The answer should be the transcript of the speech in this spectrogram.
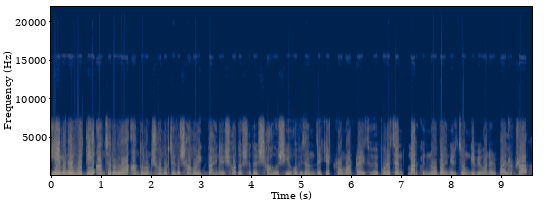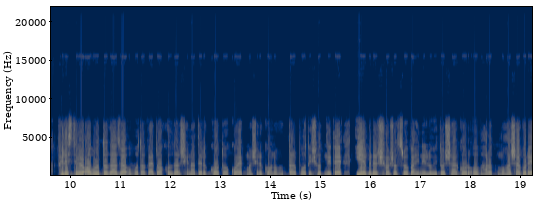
ইয়েমেনের হুতি আনসারুল্লাহ আন্দোলন সমর্থিত সামরিক বাহিনীর সদস্যদের সাহসী অভিযান দেখে ট্রমাটাইজ হয়ে পড়েছেন মার্কিন নৌবাহিনীর জঙ্গি বিমানের পাইলটরা। ফিলিস্তিনের অবরুদ্ধ গাজা উপত্যকায় দখলদার সেনাদের গত কয়েক মাসের গণহত্যার প্রতিশোধ নিতে ইয়েমেনের সশস্ত্র বাহিনী লোহিত সাগর ও ভারত মহাসাগরে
